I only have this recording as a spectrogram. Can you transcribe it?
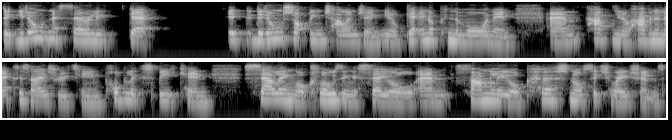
that you don't necessarily get it, they don't stop being challenging you know getting up in the morning um you know having an exercise routine public speaking selling or closing a sale um family or personal situations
